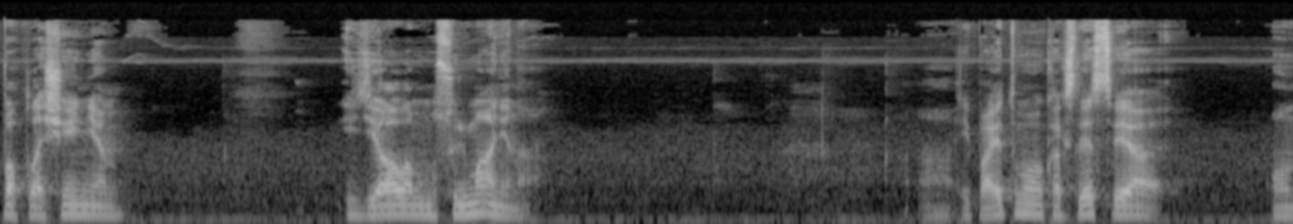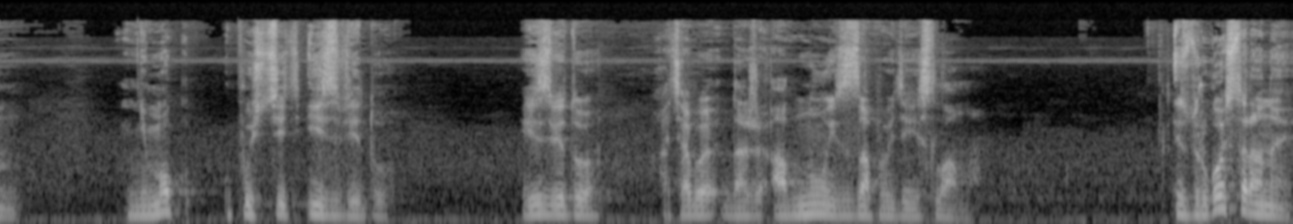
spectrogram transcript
воплощением, идеалом мусульманина. А, И поэтому, как следствие, он не мог упустить из виду, из виду хотя бы даже одну из заповедей ислама. И с другой стороны,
